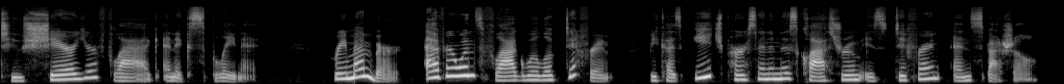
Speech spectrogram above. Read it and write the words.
to share your flag and explain it. Remember, everyone's flag will look different because each person in this classroom is different and special.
